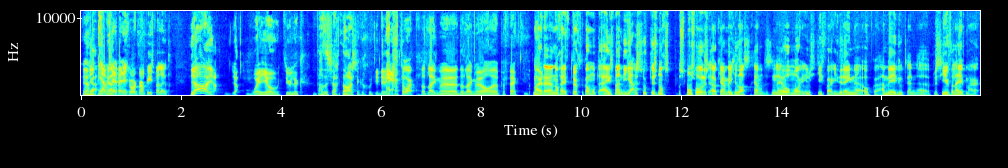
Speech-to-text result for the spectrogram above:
Ja, Ja. ja, Ja, we zijn er bij de Grand Prix wel leuk. Ja, ja. ja. Way, yo, tuurlijk. Dat is echt een hartstikke goed idee. Echt hoor. Dat lijkt me, dat lijkt me wel eh, perfect. Maar eh, nog even terug te komen op de ijsbaan. Die Ja. zoekt dus nog sp- sponsoren. is elk jaar een beetje lastig. Hè? Want het is een heel mooi initiatief waar iedereen eh, ook aan meedoet en eh, plezier van heeft. Maar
